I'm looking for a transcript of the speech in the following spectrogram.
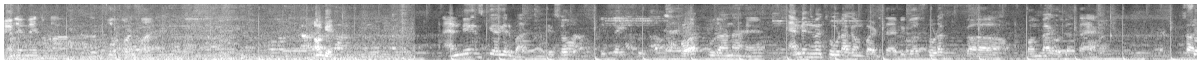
इसलिए मैं थोड़ा four point five okay ambience की अगर बात करें सो इट्स लाइक बहुत पुराना है। एम्बियंस में थोड़ा कम पड़ता है बिकॉज़ थोड़ा कम बैक हो जाता है। सो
